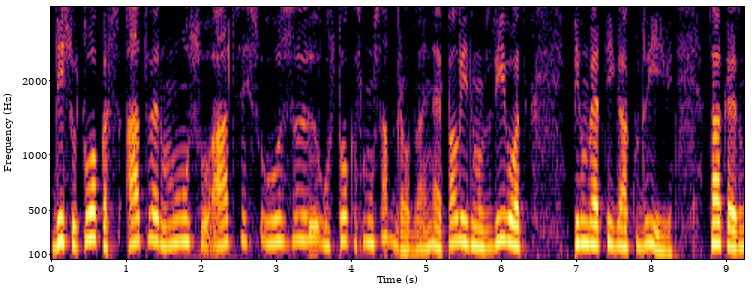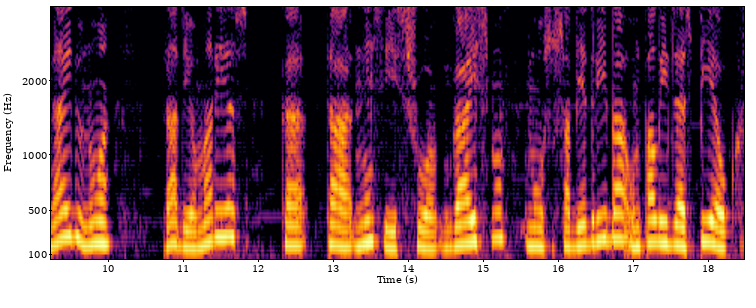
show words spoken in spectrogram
Visu to, kas atver mūsu acis uz, uz to, kas mūs apdraud, vai ne? Palīdz mums dzīvot pilnvērtīgāku dzīvi. Tā kā es gaidu no Radio Marijas, ka tā nesīs šo gaismu mūsu sabiedrībā un palīdzēs pieaugt,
